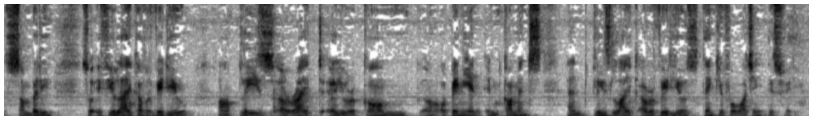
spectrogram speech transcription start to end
somebody. So if you like our video uh, please uh, write uh, your uh, opinion in comments and please like our videos. Thank you for watching this video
